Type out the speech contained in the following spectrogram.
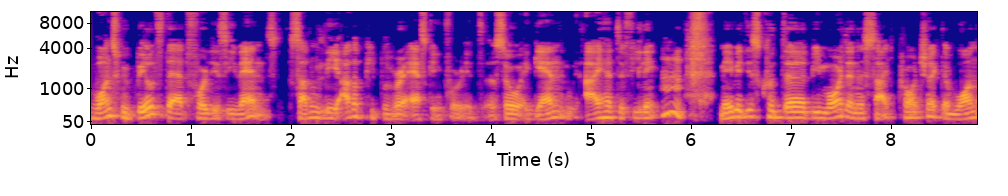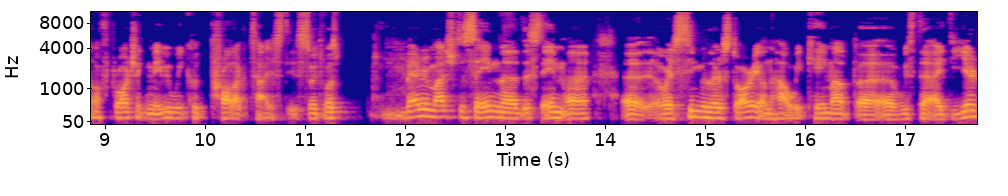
once we built that for this event, suddenly other people were asking for it. So again, I had the feeling, hmm, maybe this could uh, be more than a side project, a one-off project. Maybe we could productize this. So it was very much the same, uh, the same uh, uh, or similar story on how we came up uh, with the idea.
